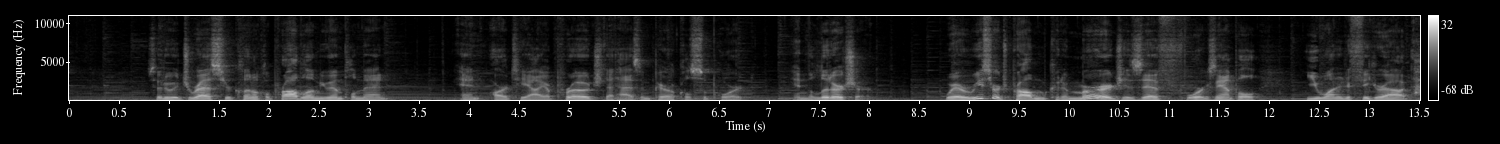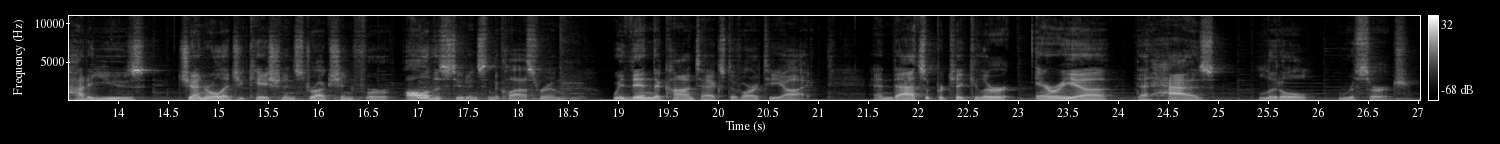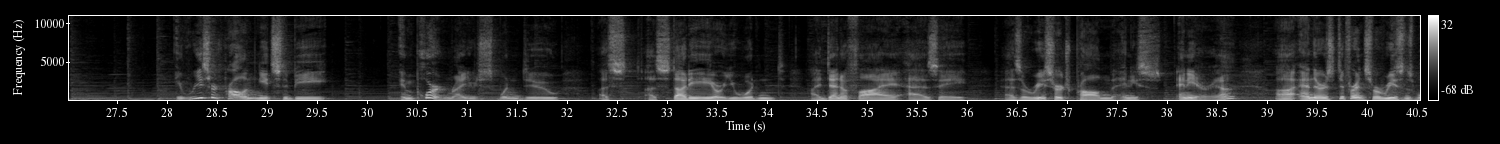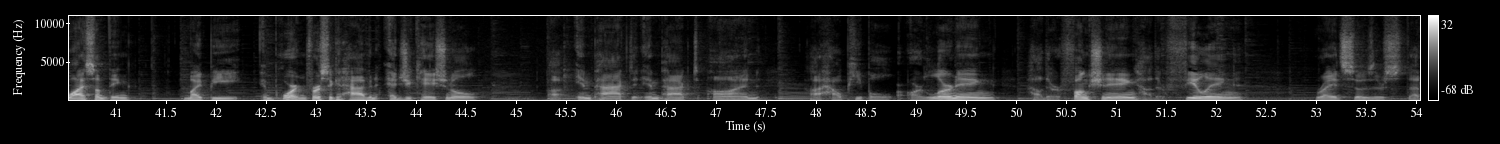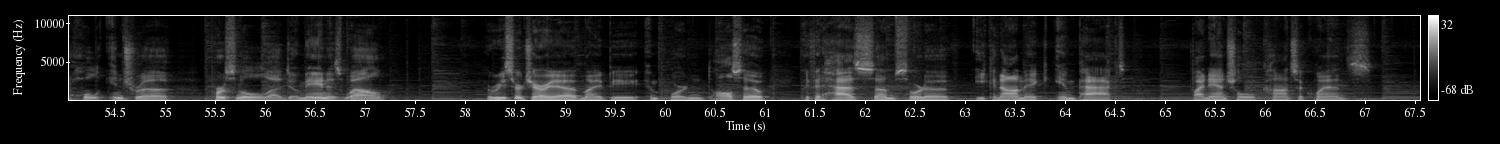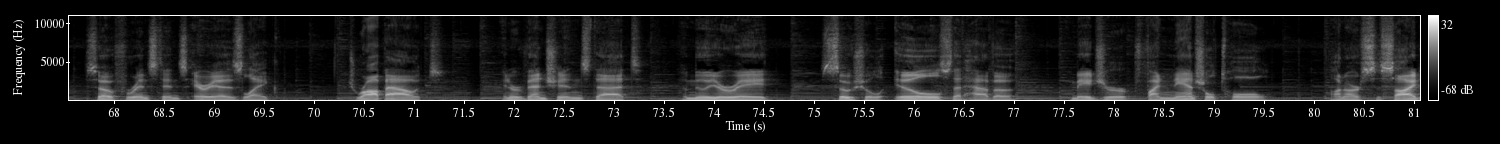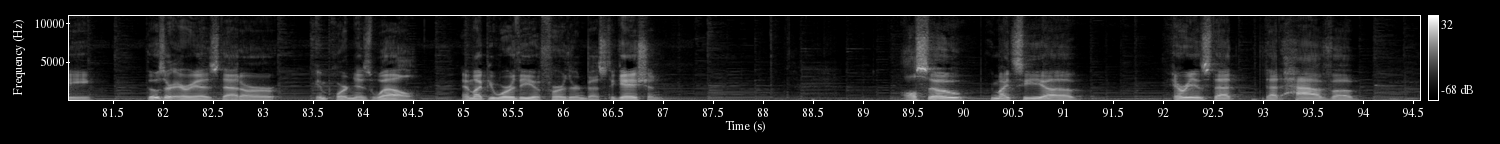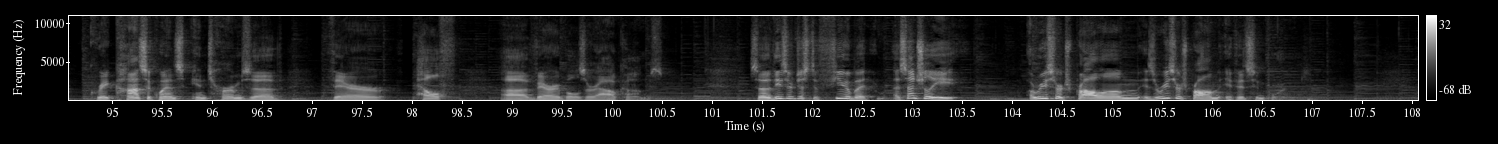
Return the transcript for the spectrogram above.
So, to address your clinical problem, you implement an RTI approach that has empirical support in the literature. Where a research problem could emerge is if, for example, you wanted to figure out how to use general education instruction for all of the students in the classroom within the context of RTI. And that's a particular area that has little research. A research problem needs to be important, right? You just wouldn't do a, a study or you wouldn't identify as a as a research problem any any area. Uh, and there's different sort of reasons why something might be important. First, it could have an educational uh, impact, an impact on uh, how people are learning, how they're functioning, how they're feeling, right? So there's that whole intrapersonal uh, domain as well. A research area might be important also if it has some sort of economic impact, financial consequence. So, for instance, areas like dropout, interventions that ameliorate social ills that have a major financial toll on our society, those are areas that are important as well and might be worthy of further investigation. Also, we might see uh, areas that, that have a great consequence in terms of their health uh, variables or outcomes. So these are just a few, but essentially, a research problem is a research problem if it's important.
